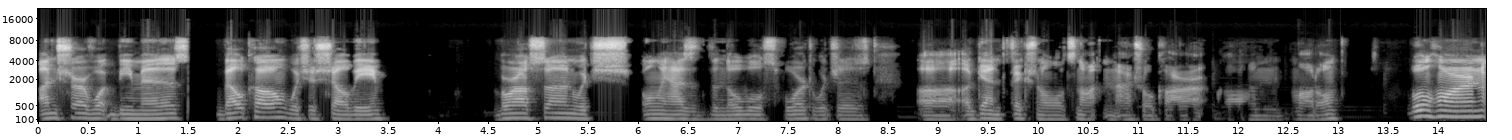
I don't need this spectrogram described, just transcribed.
unsure of what Beam is. Belco, which is Shelby. Barasan, which only has the Noble Sport, which is uh, again fictional. It's not an actual car um, model. Bullhorn,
